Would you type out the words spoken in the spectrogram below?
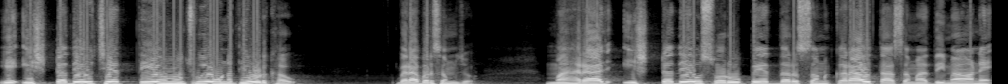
એ ઈષ્ટદેવ છે તે હું છું એવું નથી ઓળખાવું. બરાબર સમજો? મહારાજ ઈષ્ટદેવ સ્વરૂપે દર્શન કરાવતા સમાધિમાં અને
